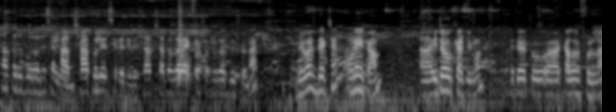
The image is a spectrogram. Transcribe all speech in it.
সাতের উপর হলে সাত সাত হলে ছেড়ে দিবে। সাত সাত হাজার একশো সাত হাজার দুশো না? ভিউয়ার্স দেখছেন অনেক আম। এটাও ক্যাটিমন এটা একটু কালারফুল না?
